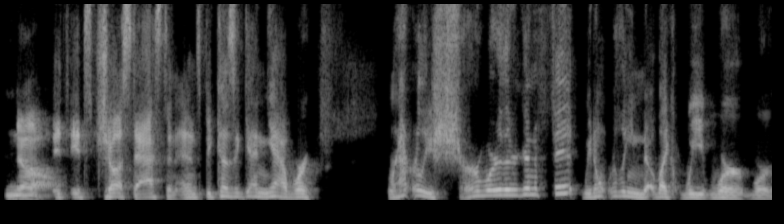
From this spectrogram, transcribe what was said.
No. It, it's just Aston and it's because again, yeah, we're we're not really sure where they're going to fit. We don't really know like we were we're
